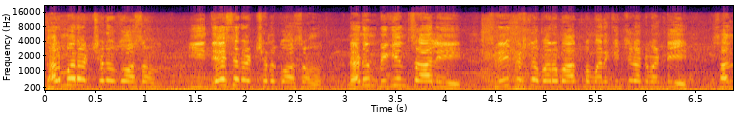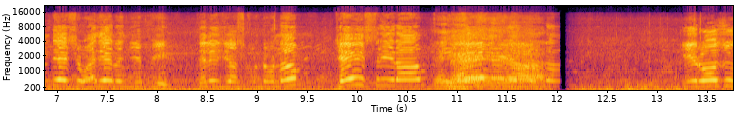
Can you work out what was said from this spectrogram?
ధర్మ రక్షణ కోసం ఈ దేశ రక్షణ కోసం నడుం బిగించాలి. శ్రీకృష్ణ పరమాత్మ మనకిచ్చినటువంటి సందేశం అదేనని చెప్పి తెలియజేసుకుంటూ ఉన్నాం జై శ్రీరామ్. జై శ్రీరామ్. ఈరోజు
